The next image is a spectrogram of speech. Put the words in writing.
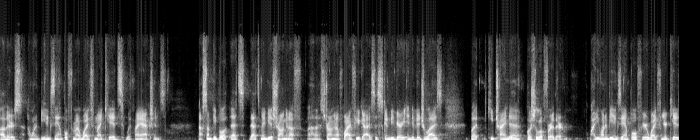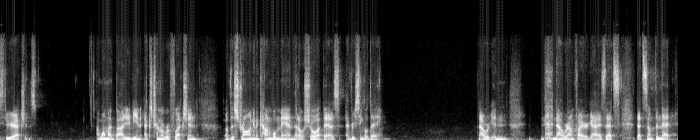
others. I want to be an example for my wife and my kids with my actions. Now, some people that's that's maybe a strong enough uh, strong enough why for you guys. This is going to be very individualized, but keep trying to push a little further. Why do you want to be an example for your wife and your kids through your actions? I want my body to be an external reflection of the strong and accountable man that I'll show up as every single day. Now we're getting now we're on fire, guys. That's that's something that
